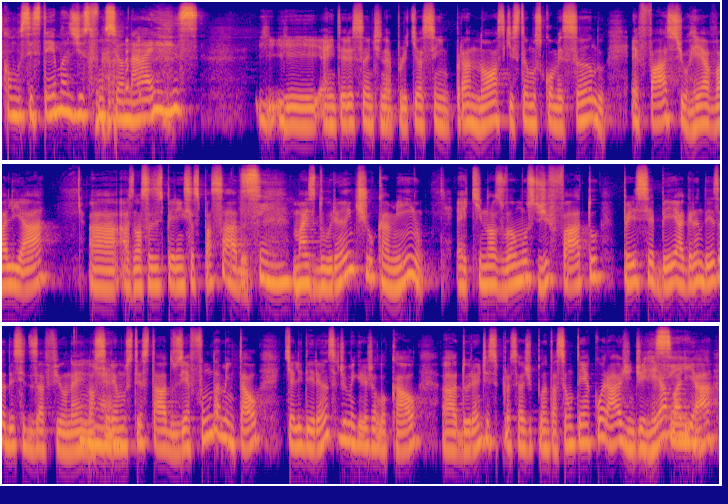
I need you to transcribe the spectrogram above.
como sistemas disfuncionais. E, e é interessante, né? Porque assim, para nós que estamos começando, é fácil reavaliar a- as nossas experiências passadas. Sim. Mas durante o caminho é que nós vamos de fato perceber a grandeza desse desafio, né? Nós É. seremos testados. E é fundamental que a liderança de uma igreja local, ah, durante esse processo de plantação, tenha coragem de reavaliar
